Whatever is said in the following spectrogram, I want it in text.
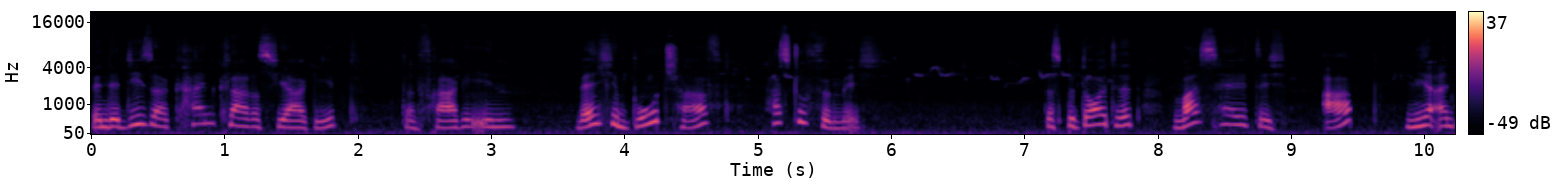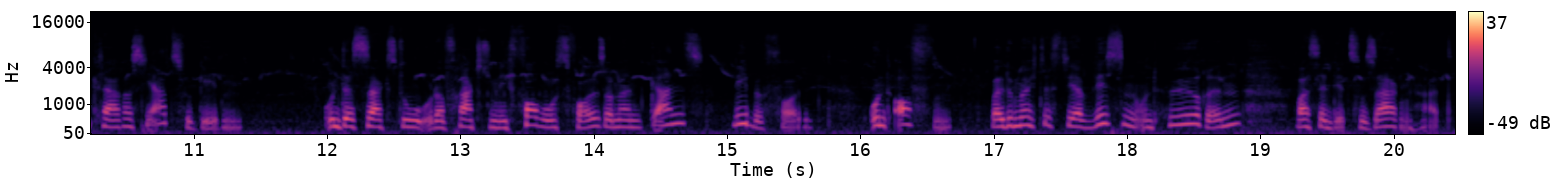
Wenn dir dieser kein klares Ja gibt, dann frage ihn, welche Botschaft hast du für mich? Das bedeutet, was hält dich ab, mir ein klares Ja zu geben? Und das sagst du oder fragst du nicht vorwurfsvoll, sondern ganz liebevoll und offen, weil du möchtest ja wissen und hören, was er dir zu sagen hat.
